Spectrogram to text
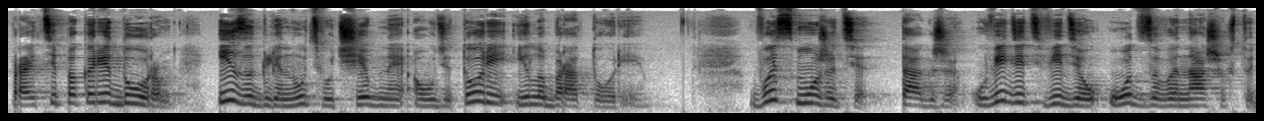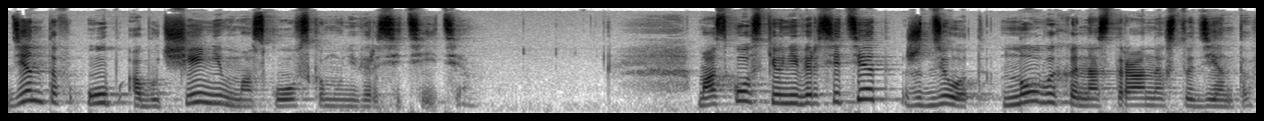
пройти по коридорам и заглянуть в учебные аудитории и лаборатории. Вы сможете также увидеть видеоотзывы наших студентов об обучении в Московском университете. Московский университет ждет новых иностранных студентов.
